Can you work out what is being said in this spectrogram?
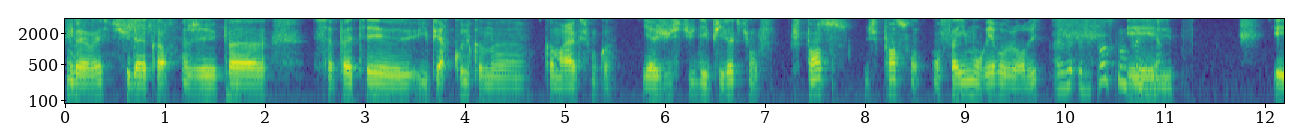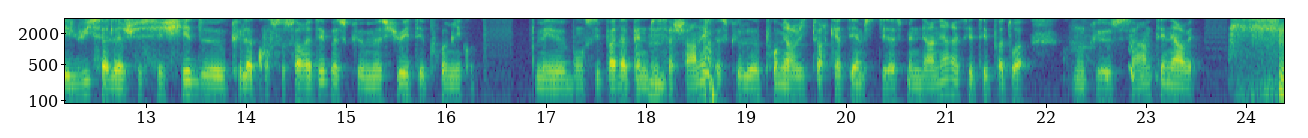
Bah ouais, je suis d'accord. J'ai pas, ça a pas été euh, hyper cool comme, euh, comme réaction, quoi. Il y a juste eu des pilotes qui ont, je pense, je pense, ont, ont failli mourir aujourd'hui. Ah, Je, je pense qu'on peut le Et, dire. Et lui, ça l'a juste fait chier de que la course soit arrêtée parce que Monsieur était premier, quoi. Mais euh, bon, c'est pas la peine de Mm. s'acharner parce que la première victoire KTM c'était la semaine dernière et c'était pas toi. Donc euh, c'est rien de t'énerver.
